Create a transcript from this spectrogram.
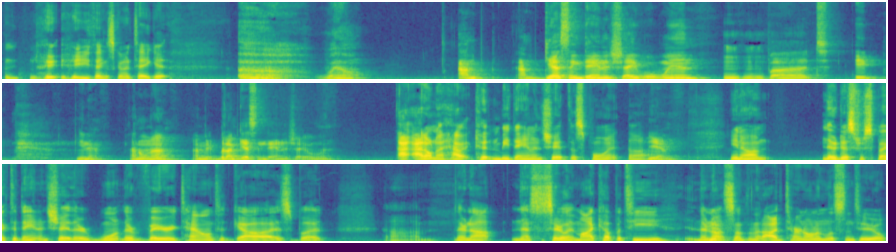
Who who do you think is going to take it? Oh well, I'm I'm guessing Dan and Shay will win, mm-hmm. but it, you know, I don't know. I mean, but I'm guessing Dan and Shay will win. I, I don't know how it couldn't be Dan and Shay at this point. Um, yeah, you know, I'm, no disrespect to Dan and Shay. They're one. They're very talented guys, but um, they're not necessarily my cup of tea. They're not something that I'd turn on and listen to.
